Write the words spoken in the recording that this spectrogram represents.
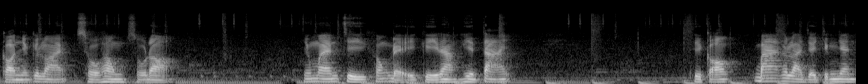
có những cái loại sổ hồng sổ đỏ nhưng mà anh chị không để ý kỹ rằng hiện tại thì có ba cái loại giấy chứng nhận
